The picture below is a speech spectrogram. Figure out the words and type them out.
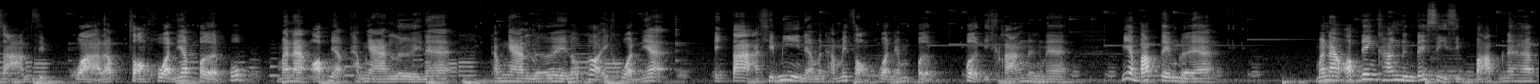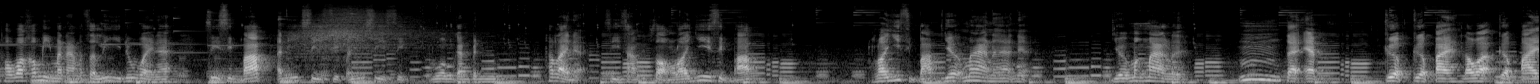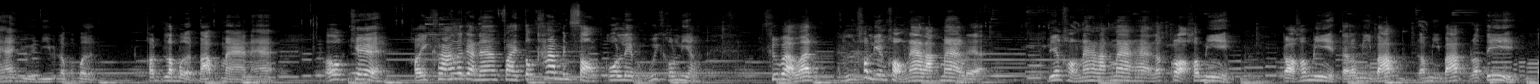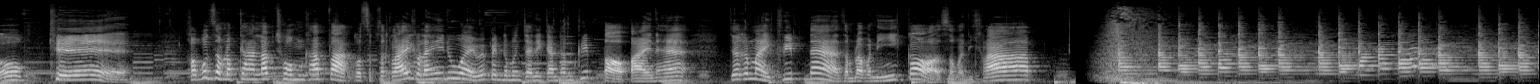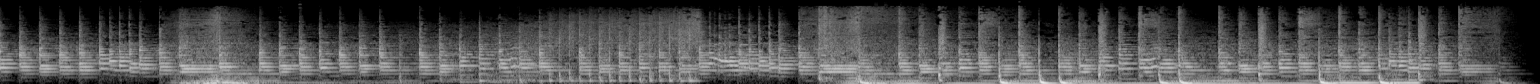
30 กว่าแล้ว 2 ขวดเนี่ยเปิดปุ๊บมานาออฟเนี่ยทำงานเลยนะฮะทำงานเลยแล้วก็ไอ้ขวดเนี่ยไอ้ตาอะเคมีเนี่ยมันทำให้ 2 ขวดเนี่ยมันเปิดเปิดอีกครั้งหนึ่งนะฮะเนี่ยบัฟเต็มเลยฮะมานาออฟเด้งครั้งหนึ่งได้ 40 บัฟนะครับ เพราะว่าเขามีมานามัสเซอรี่ด้วยนะ 40 บัฟ อันนี้ 40 อันนี้ 40 รวมกันเป็นเท่าไหร่เนี่ย 4 32 120 บัฟ 120 บัฟ เยอะมากนะฮะเนี่ย เยอะมากๆเลย อืม แต่แอบเกือบเกือบไปเราอะเกือบไปฮะอยู่ดีเราระเบิดเขาระเบิดบัฟมานะฮะโอเค ขออีกครั้งแล้วกันนะฝ่ายตรงข้ามเป็น 2 โกเลมอุ้ยเขาเรียง คือแบบว่าเขาเรียงของน่ารักมากเลยอะเรียงของน่ารักมากฮะแล้วเกราะเขามีเกราะเขามีแต่เรามีบัฟเรามีบัฟเราตี้โอเคขอบคุณสำหรับการรับชมครับ ฝากกด subscribe กดไลค์ให้ด้วย ไว้เป็นกำลังใจในการทำคลิปต่อไปนะฮะ เจอกันใหม่คลิปหน้าสำหรับวันนี้ก็สวัสดีครับ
